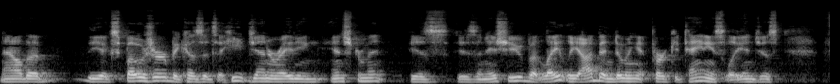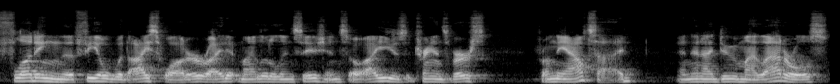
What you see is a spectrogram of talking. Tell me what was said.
Now the the exposure because it's a heat generating instrument is is an issue, but lately I've been doing it percutaneously and just flooding the field with ice water right at my little incision. So I use a transverse from the outside and then I do my laterals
